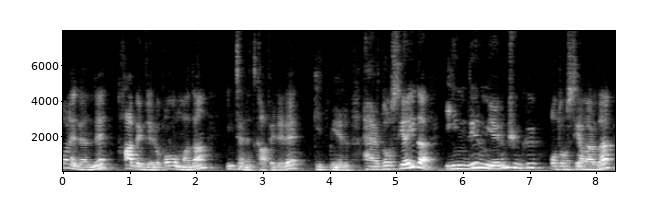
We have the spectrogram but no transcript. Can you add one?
O nedenle haberleri olmadan internet kafelere gitmeyelim. Her dosyayı da indirmeyelim çünkü o dosyalarda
